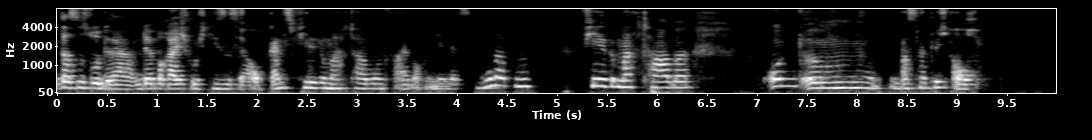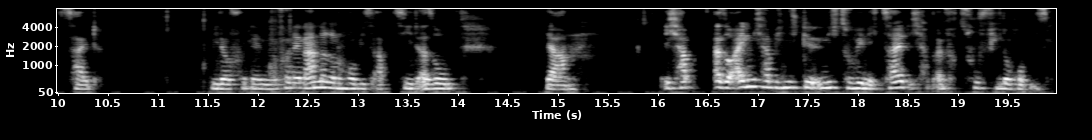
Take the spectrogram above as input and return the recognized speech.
das ist so der, der Bereich, wo ich dieses Jahr auch ganz viel gemacht habe und vor allem auch in den letzten Monaten viel gemacht habe. Und ähm, was natürlich auch Zeit wieder von den, von den anderen Hobbys abzieht. Also ja, ich habe, also eigentlich habe ich nicht, nicht zu wenig Zeit, ich habe einfach zu viele Hobbys.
